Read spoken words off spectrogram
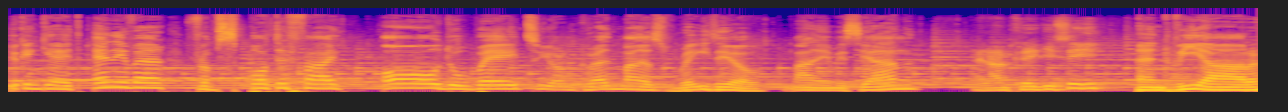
You can get it anywhere from Spotify all the way to your grandmother's radio. My name is Jan, And I'm Craigie C. and we are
